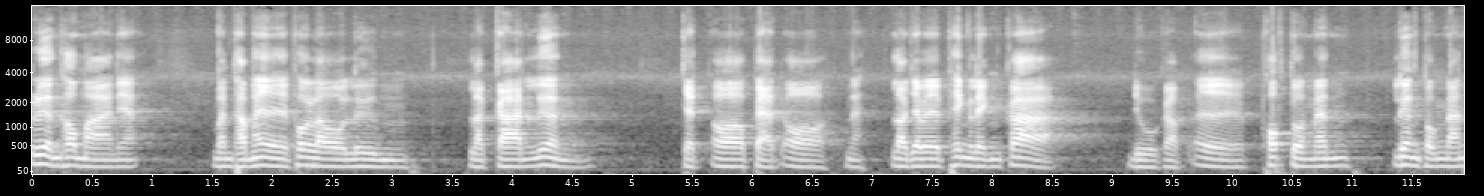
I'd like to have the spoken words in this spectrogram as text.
เรื่องเข้ามาเนี่ย มันทำให้พวกเราลืมหลักการเรื่องเจ็ดอแปดอนะ เราจะไปเพ่งเล็งกล้าอยู่กับ เออพบตรงนั้นเรื่องตรงนั้น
